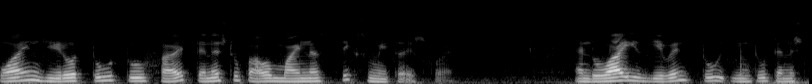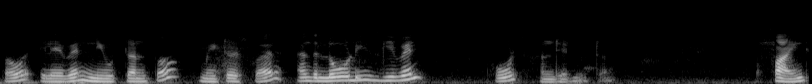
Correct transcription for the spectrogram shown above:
0.0225 10 to power minus 6 meter square. And y is given 2 into 10 to power 11 newton per meter square. And the load is given force 100 newton. Find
